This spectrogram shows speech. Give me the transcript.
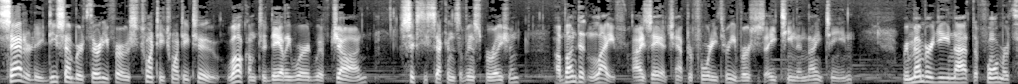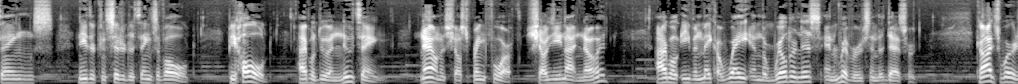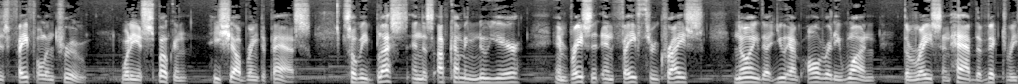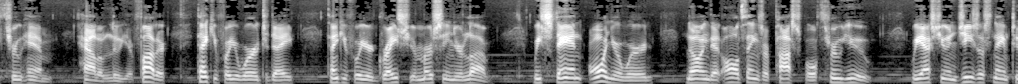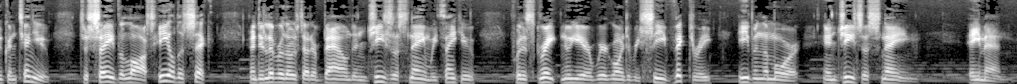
Saturday, December 31st, 2022. Welcome to Daily Word with John, 60 seconds of inspiration. Abundant life, Isaiah chapter 43, verses 18 and 19. Remember ye not the former things, neither consider the things of old. Behold, I will do a new thing. Now it shall spring forth. Shall ye not know it? I will even make a way in the wilderness and rivers in the desert. God's word is faithful and true. What he has spoken, he shall bring to pass. So be blessed in this upcoming new year. Embrace it in faith through Christ, knowing that you have already won the race and have the victory through him. Hallelujah. Father, thank you for your word today. Thank you for your grace, your mercy, and your love. We stand on your word, knowing that all things are possible through you. We ask you in Jesus' name to continue to save the lost, heal the sick, and deliver those that are bound. In Jesus' name, we thank you for this great new year. We're going to receive victory even the more. In Jesus' name, amen.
